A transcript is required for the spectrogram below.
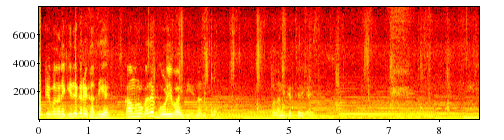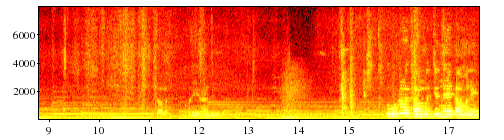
ਰੋਟੀ ਪਤਾ ਨਹੀਂ ਕਿਹਦੇ ਘਰੇ ਖਾਧੀ ਹੈ। ਕੰਮ ਨੂੰ ਕਹਿੰਦੇ ਗੋਲੀ ਵੱਜਦੀ ਹੈ ਇਹਨਾਂ ਦੀ। ਪਤਾ ਨਹੀਂ ਕਿੱਥੇ ਗਏ ਚੱਲ, ਖੜੀ ਰਹਿਣ ਦੇ ਨੂੰ ਟੋਟਲ ਕੰਮ ਜਿੰਨੇ ਕੰਮ ਨੇ,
